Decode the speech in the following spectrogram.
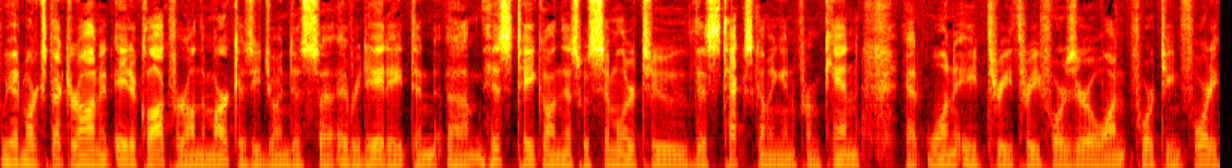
We had Mark Spector on at eight o'clock for On the Mark as he joined us uh, every day at eight, and um, his take on this was similar to this text coming in from Ken at one eight three three four zero one fourteen forty.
